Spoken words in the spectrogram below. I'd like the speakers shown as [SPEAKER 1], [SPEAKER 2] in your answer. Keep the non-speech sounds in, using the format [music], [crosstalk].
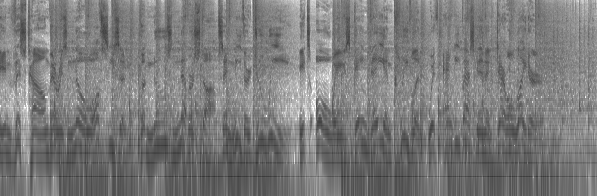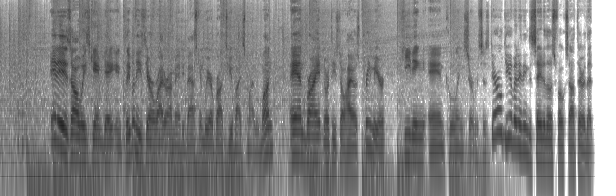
[SPEAKER 1] In this town, there is no off season. The news never stops, and neither do we. It's always game day in Cleveland with Andy Baskin and Daryl Ruiter.
[SPEAKER 2] It is always game day in Cleveland. He's Daryl Ruiter. I'm Andy Baskin. We are brought to you by Smylie One and Bryant, Northeast Ohio's premier heating and cooling services. Daryl, do you have anything to say to those folks out there that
